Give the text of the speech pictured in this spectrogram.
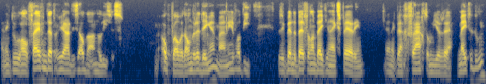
En ik doe al 35 jaar diezelfde analyses. Ook wel wat andere dingen, maar in ieder geval die. Dus ik ben er best wel een beetje een expert in. En ik ben gevraagd om hier mee te doen.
